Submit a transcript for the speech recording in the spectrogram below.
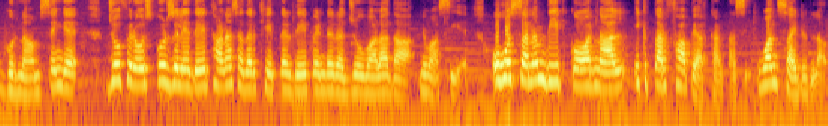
ਗੁਰਨਾਮ ਸਿੰਘ ਹੈ, ਜੋ ਫਿਰੋਜ਼ਪੁਰ ਜ਼ਿਲ੍ਹੇ ਦੇ ਥਾਣਾ ਸਦਰ ਖੇਤਰ ਦੇ ਪਿੰਡ ਰੱਜੋਵਾਲਾ ਦਾ ਨਿਵਾਸੀ ਹੈ। ਉਹ ਸਨਮਦੀਪ ਕੌਰ ਨਾਲ ਇੱਕ ਤਰਫਾ ਪਿਆਰ ਕਰਦਾ ਸੀ ਵਨ ਸਾਈਡਡ ਲਵ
